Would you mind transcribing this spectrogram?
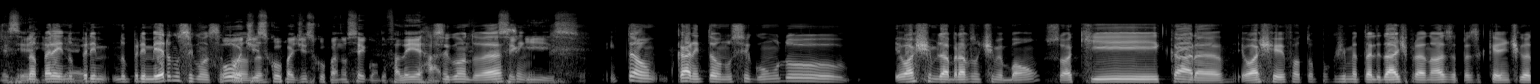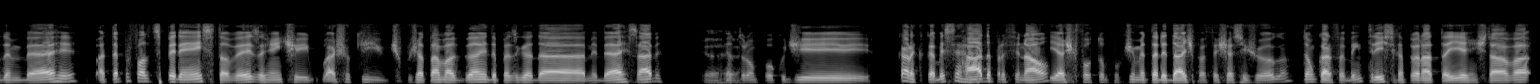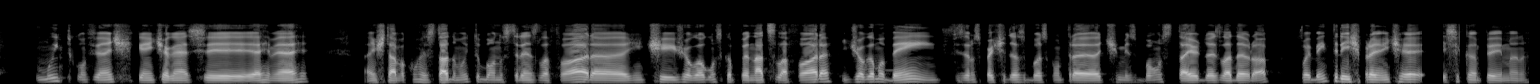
Nesse Não, peraí, no, prim- no primeiro ou no segundo você tá falando? desculpa, desculpa, no segundo, falei errado. No segundo, No é, sim. Isso. Então, cara, então, no segundo, eu acho o time da Bravos um time bom, só que, cara, eu acho que faltou um pouco de mentalidade pra nós depois que a gente ganhou da MBR, até por falta de experiência, talvez, a gente achou que, tipo, já tava ganho depois que ganhou da MBR, sabe? Aham. Entrou um pouco de... Cara, com a cabeça errada pra final, e acho que faltou um pouco de mentalidade pra fechar esse jogo. Então, cara, foi bem triste o campeonato aí, a gente tava muito confiante que a gente ia ganhar esse RMR. A gente tava com um resultado muito bom nos treinos lá fora. A gente jogou alguns campeonatos lá fora. Gente jogamos bem, fizemos partidas boas contra times bons, Tier 2 lá da Europa. Foi bem triste pra gente esse campo aí, mano.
